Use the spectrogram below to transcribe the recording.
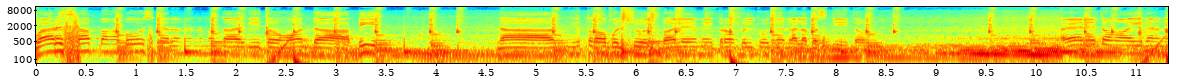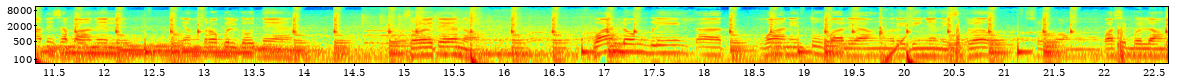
What is up mga boss? Meron na naman tayo dito ang Honda Beat na yung troubleshoot. Bale, may trouble code na lalabas dito. Ayan, ito makikita na natin sa panel yung trouble code na yan. So, ito yan, oh. One long blink at one in two. Bale, ang reading niyan is 12. So, ang possible lang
